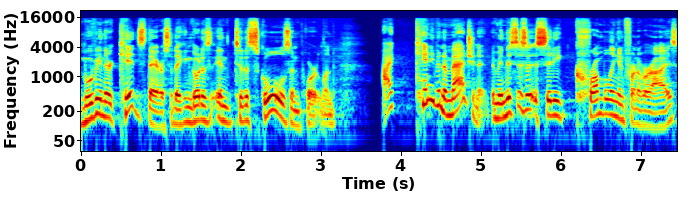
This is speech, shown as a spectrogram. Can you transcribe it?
moving their kids there so they can go to, into the schools in Portland. I can't even imagine it. I mean, this is a city crumbling in front of our eyes.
